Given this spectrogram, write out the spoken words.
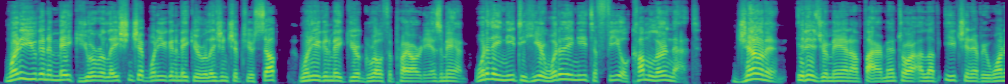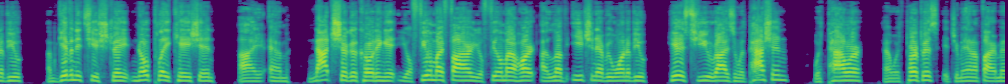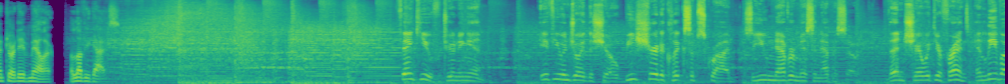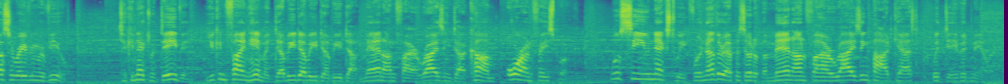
When are you going to make your relationship? When are you going to make your relationship to yourself? When are you going to make your growth a priority as a man? What do they need to hear? What do they need to feel? Come learn that. Gentlemen, it is your man on fire mentor. I love each and every one of you. I'm giving it to you straight, no placation. I am not sugarcoating it. You'll feel my fire. You'll feel my heart. I love each and every one of you. Here's to you rising with passion, with power, and with purpose. It's your man on fire mentor, Dave Mehler. I love you guys. Thank you for tuning in. If you enjoyed the show, be sure to click subscribe so you never miss an episode. Then share with your friends and leave us a raving review. To connect with David, you can find him at www.manonfirerising.com or on Facebook. We'll see you next week for another episode of the Man on Fire Rising podcast with David Mehler.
